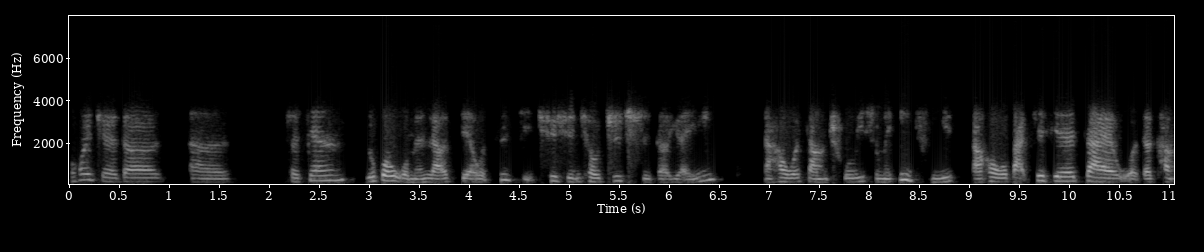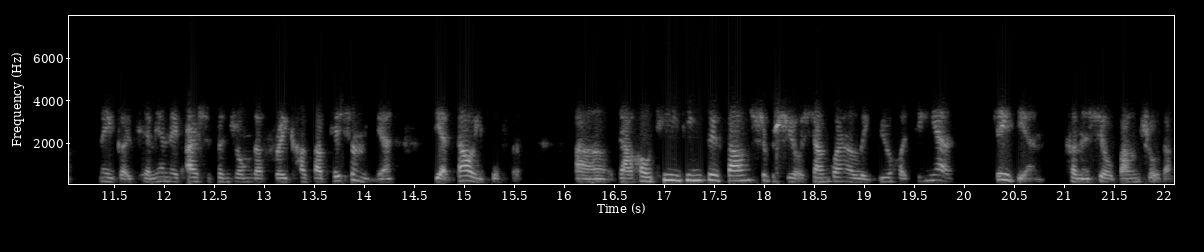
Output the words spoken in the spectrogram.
我会觉得，呃，首先，如果我们了解我自己去寻求支持的原因，然后我想处理什么议题，然后我把这些在我的康那个前面那个二十分钟的 free consultation 里面点到一部分，呃，然后听一听对方是不是有相关的领域和经验，这一点可能是有帮助的。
